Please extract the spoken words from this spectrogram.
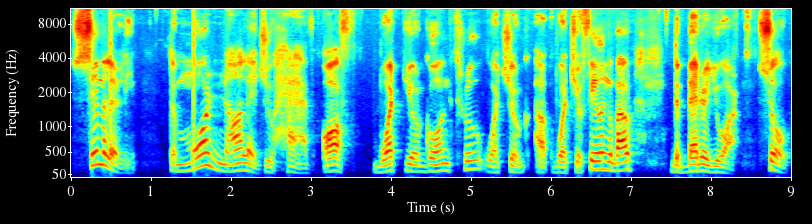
Similarly, the more knowledge you have of what you're going through, what you're uh, what you're feeling about, the better you are. So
